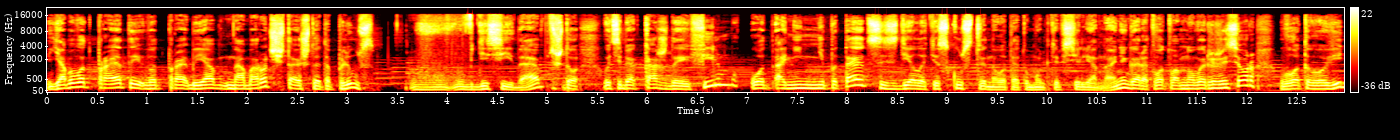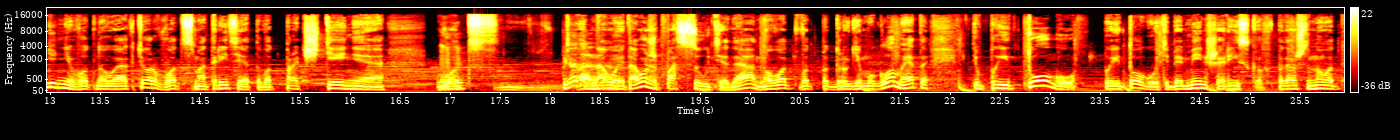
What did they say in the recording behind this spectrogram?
Я бы вот про это, вот про, я наоборот считаю, что это плюс в, в DC, да, что у тебя каждый фильм, вот они не пытаются сделать искусственно вот эту мультивселенную, они говорят, вот вам новый режиссер, вот его видение, вот новый актер, вот смотрите, это вот прочтение mm-hmm. вот ну, да, одного да. и того же по сути, да, но вот, вот под другим углом это по итогу по итогу у тебя меньше рисков. Потому что, ну вот,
